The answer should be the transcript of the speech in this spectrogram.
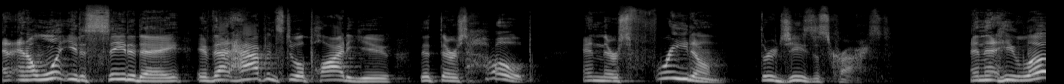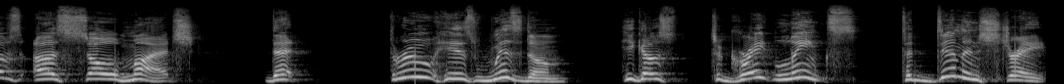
and, and i want you to see today if that happens to apply to you that there's hope and there's freedom through jesus christ and that he loves us so much that through his wisdom, he goes to great lengths to demonstrate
